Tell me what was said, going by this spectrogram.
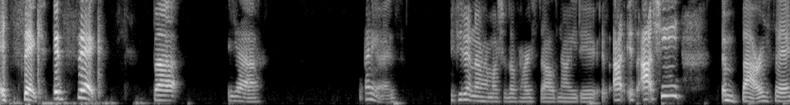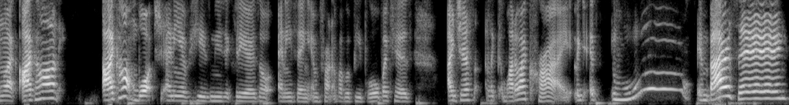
it's sick. It's sick. But yeah. Anyways, if you don't know how much I love Harry Styles, now you do. It's it's actually embarrassing. Like I can't I can't watch any of his music videos or anything in front of other people because I just like why do I cry? Like it, embarrassing.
